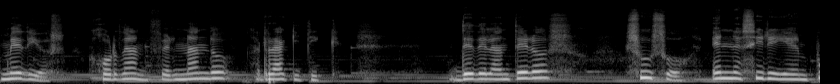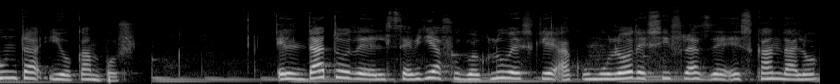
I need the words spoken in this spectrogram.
medios, Jordán, Fernando, Rakitic. De delanteros, Suso, Ennesiri en punta y Ocampos. El dato del Sevilla Fútbol Club es que acumuló de cifras de escándalo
